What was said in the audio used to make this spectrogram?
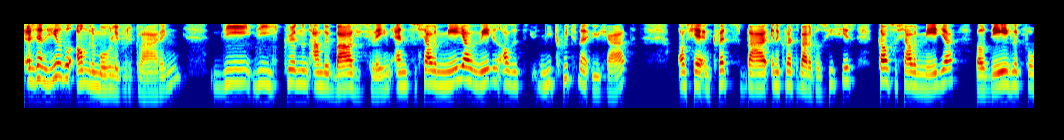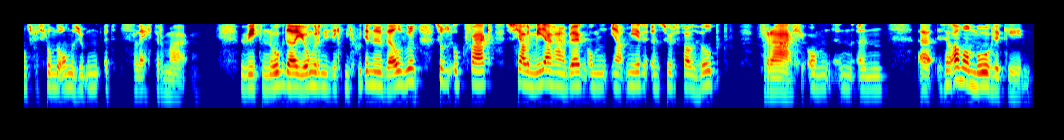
er zijn heel veel andere mogelijke verklaringen die, die kunnen aan de basis liggen. En sociale media weten als het niet goed met u gaat, als jij een kwetsbaar, in een kwetsbare positie is, kan sociale media wel degelijk volgens verschillende onderzoeken het slechter maken. We weten ook dat jongeren die zich niet goed in hun vel voelen, soms ook vaak sociale media gaan gebruiken om ja, meer een soort van hulpvraag. Om een, een, uh, er zijn allemaal mogelijkheden.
